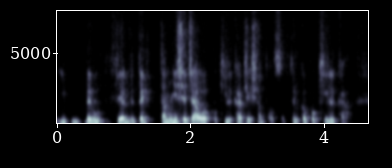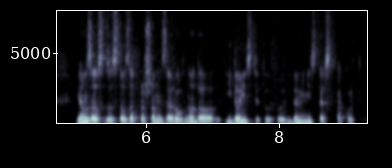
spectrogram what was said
i był, jakby te, tam nie siedziało po kilkadziesiąt osób, tylko po kilka. I on został zaproszony zarówno do, i do Instytutu, i do Ministerstwa Kultury.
